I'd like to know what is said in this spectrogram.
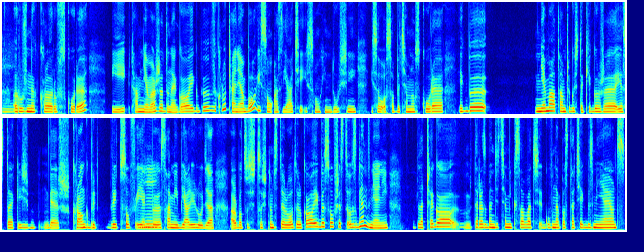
Mm. różnych kolorów skóry i tam nie ma żadnego jakby wykluczenia, bo i są Azjaci, i są Hindusi, i są osoby ciemnoskóre. Jakby nie ma tam czegoś takiego, że jest to jakiś, wiesz, krąg Brit Britsów i jakby Mhm. sami biali ludzie albo coś, coś w tym stylu, tylko jakby są wszyscy uwzględnieni. Dlaczego teraz będziecie miksować główne postacie, jakby zmieniając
